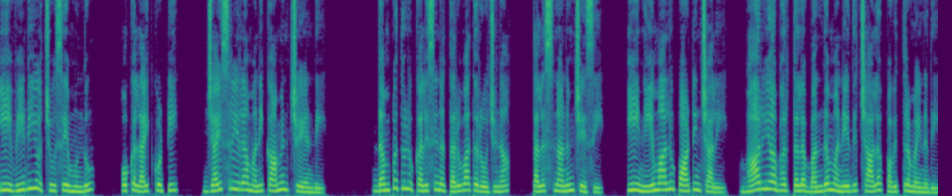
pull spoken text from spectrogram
ఈ వీడియో చూసే ముందు ఒక లైక్ కొట్టి జై శ్రీరామ్ అని కామెంట్ చేయండి. దంపతులు కలిసిన తరువాత రోజున తలస్నానం చేసి ఈ నియమాలు పాటించాలి. భార్యాభర్తల బంధం అనేది చాలా పవిత్రమైనది.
